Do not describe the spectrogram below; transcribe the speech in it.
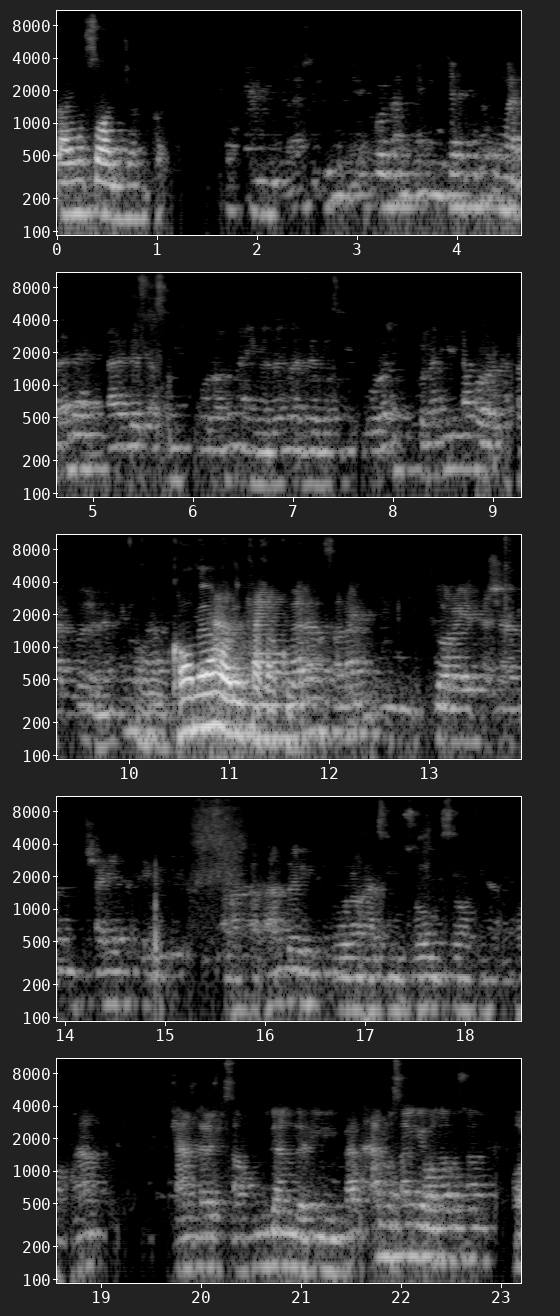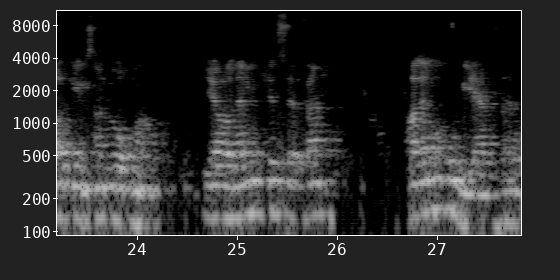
برامون سوال ایجاد می‌کنه. اومدن از اسامی قرآن و نیومدن از اسامی قرآن کلا یکم وارد تفکر کاملا وارد تفکر. مثلا دارای شریعت خیلی هم داریم که قرآن هست موسی و موسی هم. چند تاش مثلا بودن داریم. بعد هم مثلا یه آدم مثلا عادی انسان لقمان. یه آدمی که صرفا آدم خوبی هست و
